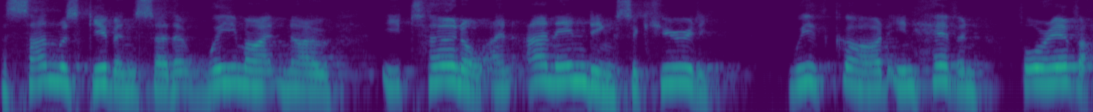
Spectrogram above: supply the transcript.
A son was given so that we might know eternal and unending security with God in heaven forever.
